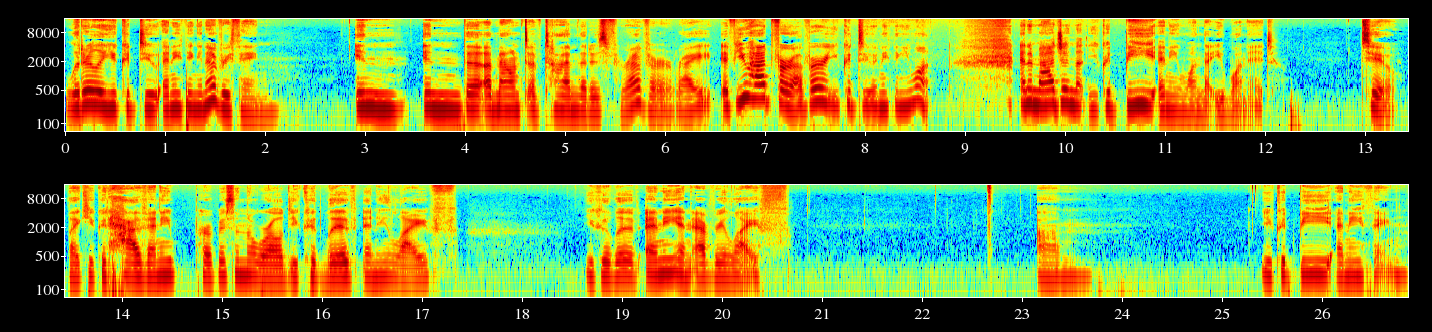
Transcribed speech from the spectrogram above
literally you could do anything and everything in in the amount of time that is forever, right? If you had forever, you could do anything you want. And imagine that you could be anyone that you wanted. Too. Like you could have any purpose in the world, you could live any life. You could live any and every life. Um you could be anything.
